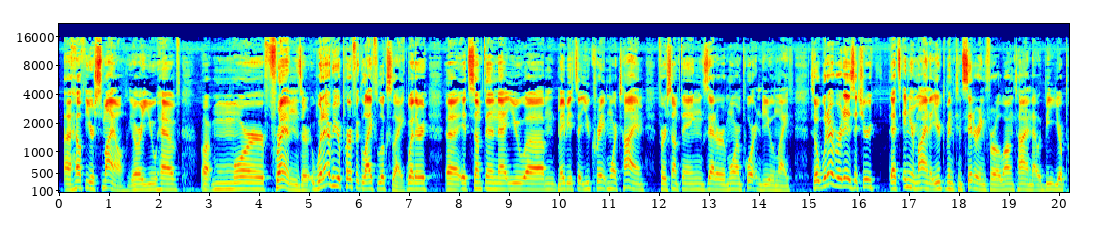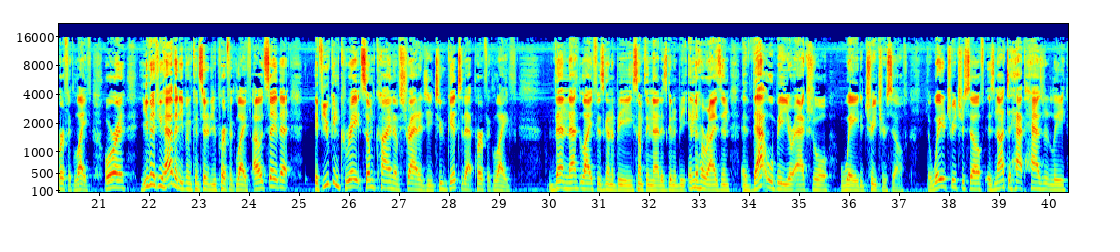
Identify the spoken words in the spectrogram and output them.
a healthier smile, or you have uh, more friends, or whatever your perfect life looks like. Whether uh, it's something that you um, maybe it's that you create more time for some things that are more important to you in life. So whatever it is that you're that's in your mind that you've been considering for a long time that would be your perfect life. Or even if you haven't even considered your perfect life, I would say that if you can create some kind of strategy to get to that perfect life, then that life is going to be something that is going to be in the horizon, and that will be your actual way to treat yourself. The way to treat yourself is not to haphazardly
